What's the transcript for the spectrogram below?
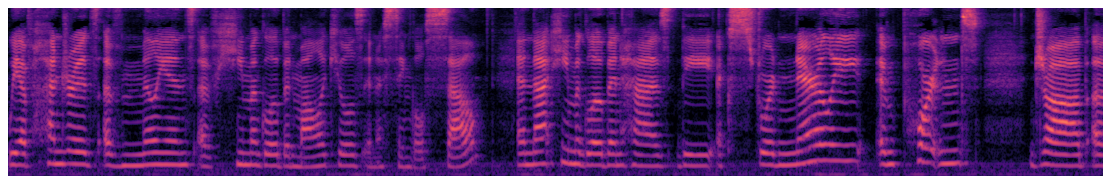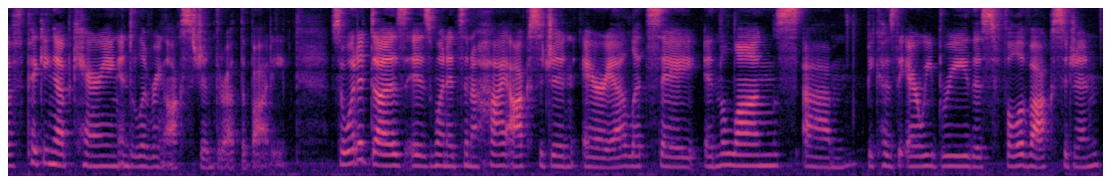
We have hundreds of millions of hemoglobin molecules in a single cell. And that hemoglobin has the extraordinarily important job of picking up, carrying, and delivering oxygen throughout the body. So, what it does is when it's in a high oxygen area, let's say in the lungs, um, because the air we breathe is full of oxygen,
